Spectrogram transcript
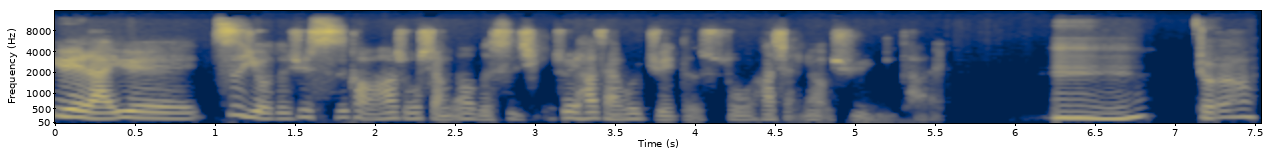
越来越自由的去思考他所想要的事情，所以他才会觉得说他想要去离开。嗯，对啊，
